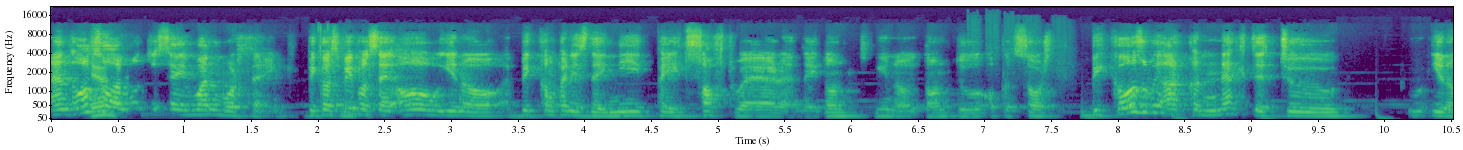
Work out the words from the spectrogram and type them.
And also, yeah. I want to say one more thing because mm-hmm. people say, "Oh, you know, big companies they need paid software and they don't, you know, don't do open source." Because we are connected to, you know,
